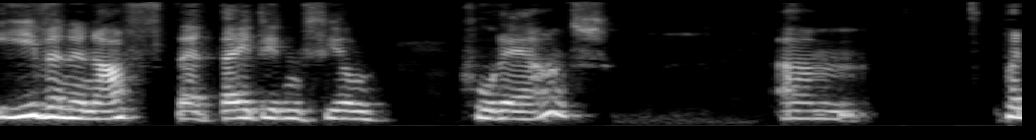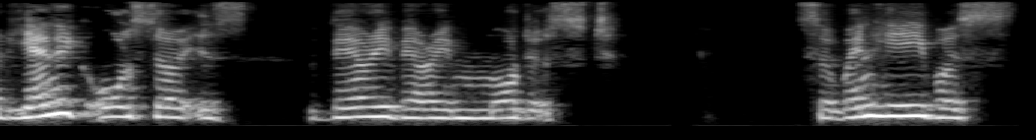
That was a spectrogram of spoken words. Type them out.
even enough that they didn't feel put out. Um, but Jannik also is very, very modest. So when he was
